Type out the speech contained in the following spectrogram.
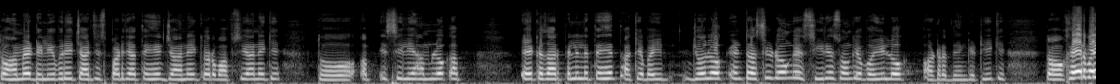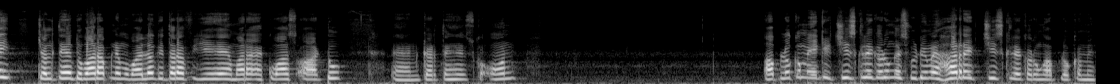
तो हमें डिलीवरी चार्जेस पड़ जाते हैं जाने के और वापसी आने के। तो अब इसीलिए हम लोग अब एक हज़ार पहले लेते हैं ताकि भाई जो लोग इंटरेस्टेड होंगे सीरियस होंगे, वही लोग ऑर्डर देंगे, ठीक है? तो खैर भाई, चलते हैं दोबारा अपने मोबाइलों की तरफ़। ये है हमारा एक्वास आर टू एंड करते हैं इसको ऑन आप लोग को मैं एक एक चीज़ क्लियर करूँगा, इस वीडियो में हर एक चीज़ क्लियर करूँगा आप लोग को मैं।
